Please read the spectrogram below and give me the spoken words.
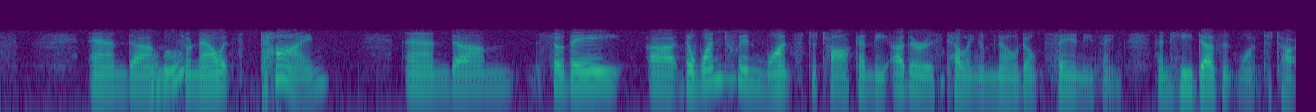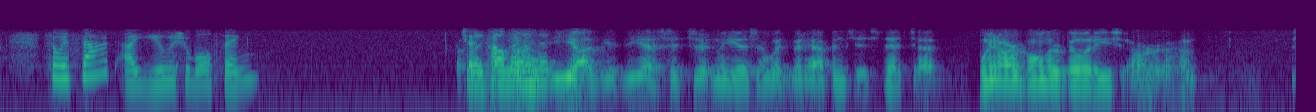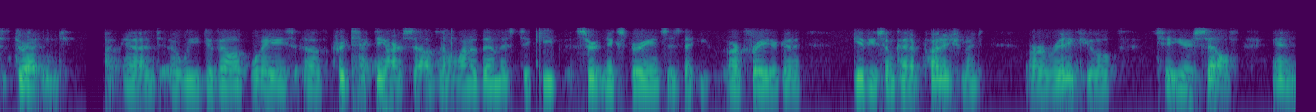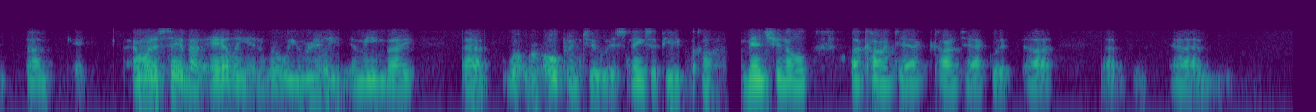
and um Mhm. so now it's time and um so they uh the one twin wants to talk and the other is telling him no don't say anything and he doesn't want to talk so is that a usual thing Do you want to comment on that? Um, yeah, yes, it certainly is. Uh, What what happens is that uh, when our vulnerabilities are um, threatened, uh, and uh, we develop ways of protecting ourselves, and one of them is to keep certain experiences that you are afraid are going to give you some kind of punishment or ridicule to yourself. And um, I want to say about alien, what we really mean by uh, what we're open to is things that people call dimensional uh, contact, contact with uh, uh, uh,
